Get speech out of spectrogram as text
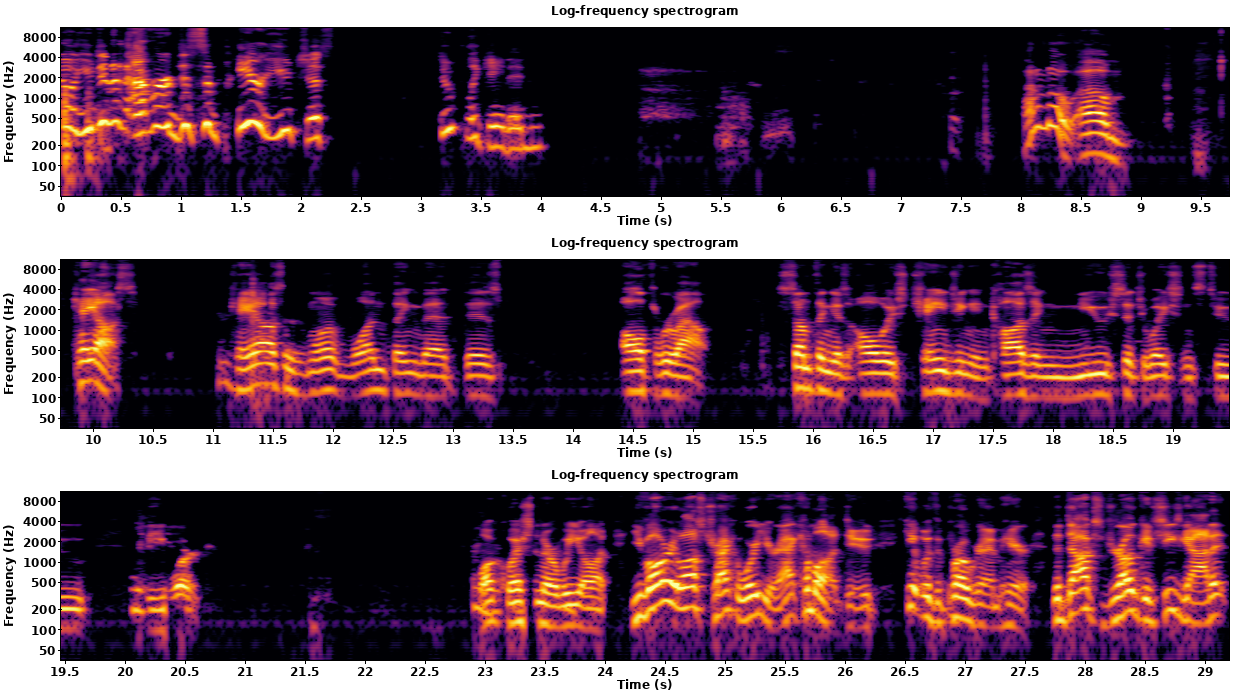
No, you didn't ever disappear. You just duplicated. I don't know. Um, chaos. Chaos is one one thing that is all throughout. Something is always changing and causing new situations to be work. What question are we on? You've already lost track of where you're at. Come on, dude. Get with the program here. The doc's drunk and she's got it.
